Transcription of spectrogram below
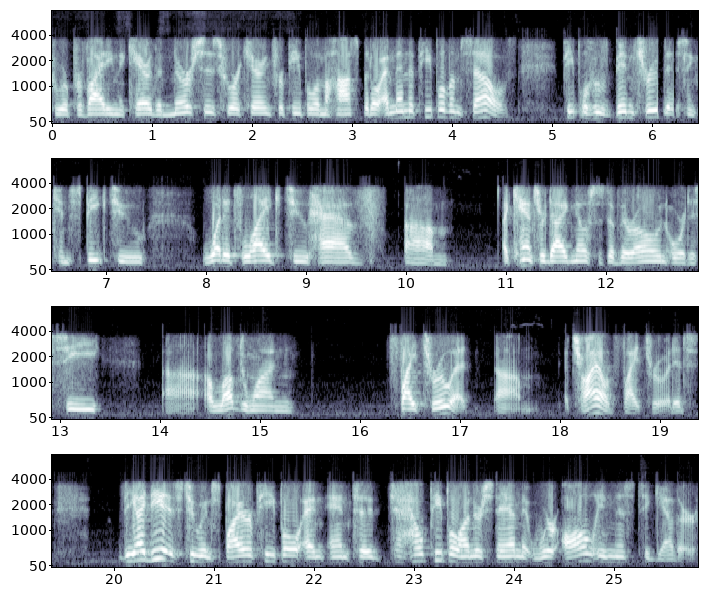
who are providing the care, the nurses who are caring for people in the hospital, and then the people themselves, people who've been through this and can speak to what it's like to have um, a cancer diagnosis of their own or to see uh, a loved one fight through it, um, a child fight through it. It's the idea is to inspire people and, and to, to help people understand that we're all in this together.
